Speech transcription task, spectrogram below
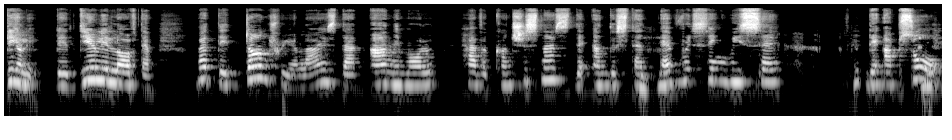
dearly. They dearly love them. But they don't realize that animal have a consciousness. They understand mm-hmm. everything we say. They absorb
